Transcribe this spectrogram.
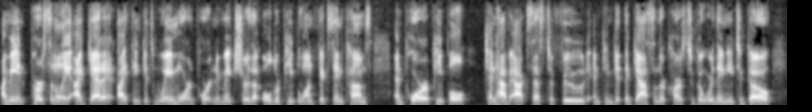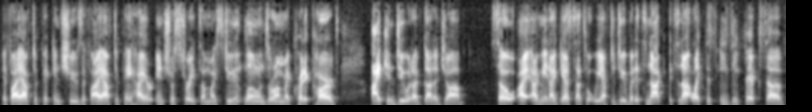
I mean, personally, I get it. I think it's way more important to make sure that older people on fixed incomes and poorer people can have access to food and can get the gas in their cars to go where they need to go. If I have to pick and choose, if I have to pay higher interest rates on my student loans or on my credit cards, I can do it. I've got a job. So I, I mean, I guess that's what we have to do. But it's not it's not like this easy fix of,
